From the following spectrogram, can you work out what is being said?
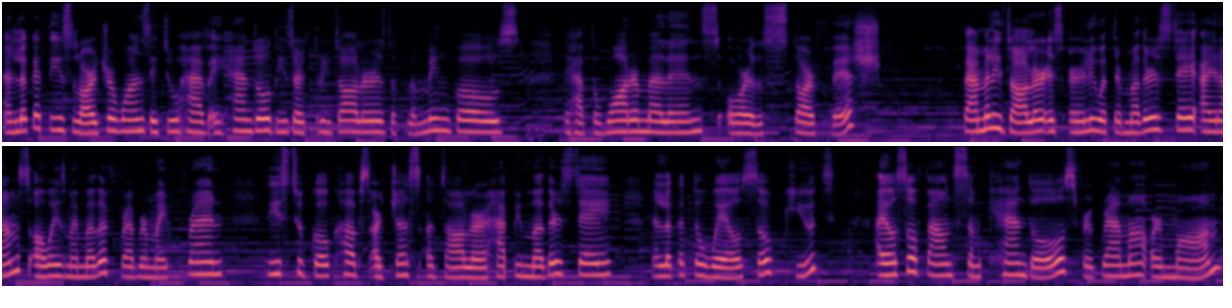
And look at these larger ones. They do have a handle. These are $3. The flamingos. They have the watermelons or the starfish. Family Dollar is early with their Mother's Day items. Always my mother, forever my friend. These two go cups are just a dollar. Happy Mother's Day. And look at the whale. so cute. I also found some candles for grandma or mom.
